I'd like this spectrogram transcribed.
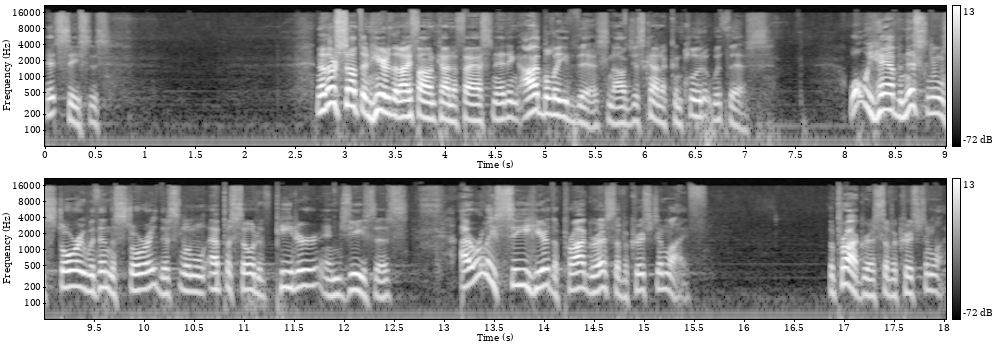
it ceases. Now, there's something here that I found kind of fascinating. I believe this, and I'll just kind of conclude it with this. What we have in this little story within the story, this little episode of Peter and Jesus, I really see here the progress of a Christian life. The progress of a Christian life.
